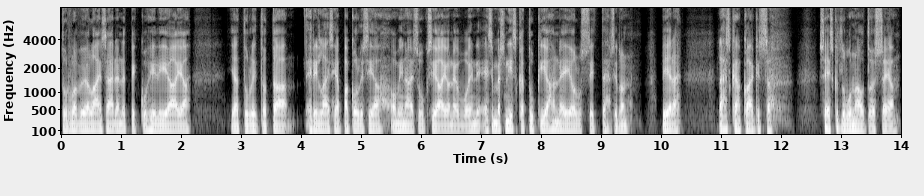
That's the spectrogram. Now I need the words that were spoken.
turvavyölainsäädännöt pikkuhiljaa ja, ja tuli tota, erilaisia pakollisia ominaisuuksia ajoneuvoihin. Esimerkiksi niskatukiahan ei ollut sitten silloin vielä läheskään kaikissa 70-luvun autoissa ja –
